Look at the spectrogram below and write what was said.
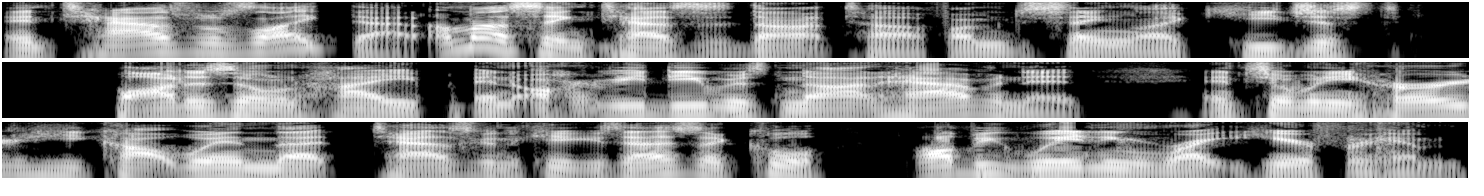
And taz was like that. I'm not saying taz is not tough. I'm just saying like he just bought his own hype and rvd was not having it. And so when he heard he caught wind that taz going to kick his ass like cool i'll be waiting right here for him.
